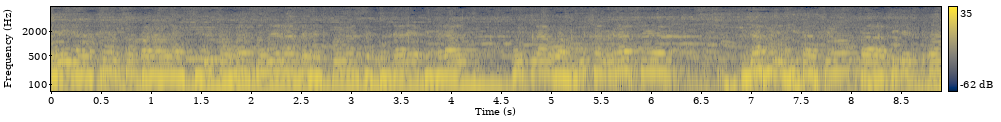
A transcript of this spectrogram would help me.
El aplauso para las señoritas bastoneras de la Escuela Secundaria General Cutlagua. Muchas gracias. Y la felicitación para el director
